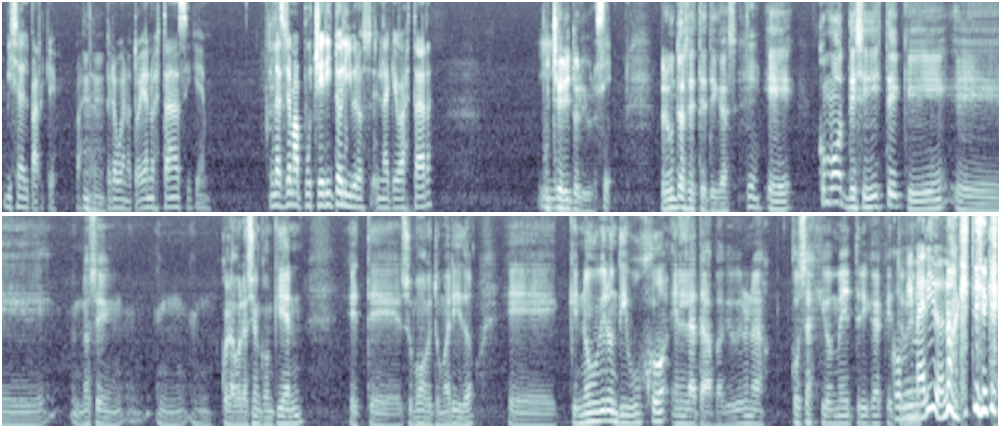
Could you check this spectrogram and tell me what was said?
Villa del Parque. Pero bueno, todavía no está, así que... Una se llama Pucherito Libros, en la que va a estar. Pucherito Libros. Sí. Preguntas estéticas. ¿Qué? Eh, ¿Cómo decidiste que, eh, no sé, en, colaboración con quién, este, supongo que tu marido, eh, que no hubiera un dibujo en la tapa, que hubiera unas cosas geométricas que... Con mi marido, ¿no? ¿Qué tiene que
